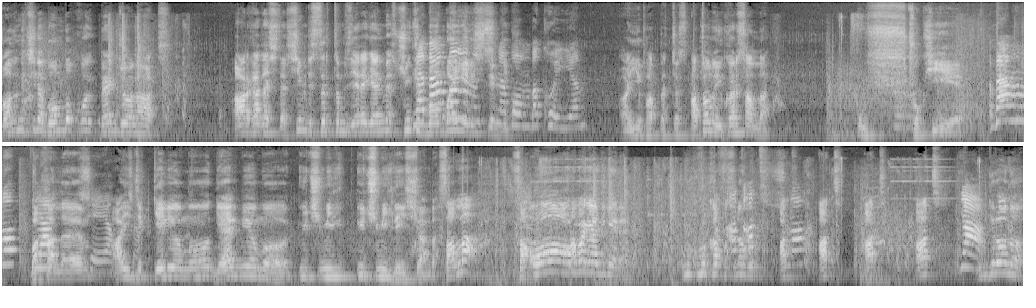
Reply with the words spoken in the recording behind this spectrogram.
balın içine bomba koy bence ona at. Arkadaşlar şimdi sırtımız yere gelmez çünkü Neden bombayı balın geliştirdik. içine bomba koyayım? Ayıyı patlatacağız. At onu yukarı salla. Uf çok iyi. Ben bunu Bakalım biraz şey yapacağım. ayıcık geliyor mu gelmiyor mu? 3 mil 3 mildeyiz şu anda. Salla. Sa Oo araba geldi gene. Vur vur kafasına At, vur. at, At at at at. Ya. İndir onu.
